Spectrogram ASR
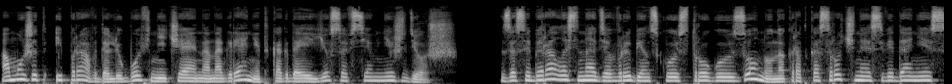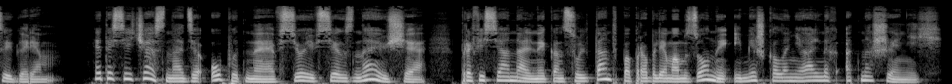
а может и правда любовь нечаянно нагрянет, когда ее совсем не ждешь. Засобиралась Надя в Рыбинскую строгую зону на краткосрочное свидание с Игорем. Это сейчас Надя опытная, все и всех знающая, профессиональный консультант по проблемам зоны и межколониальных отношений.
